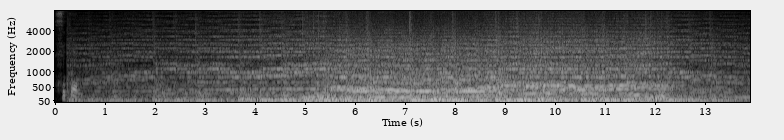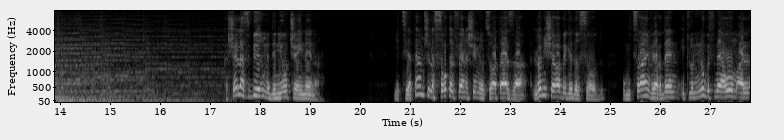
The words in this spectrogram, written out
סיכם. קשה להסביר מדיניות שאיננה. יציאתם של עשרות אלפי אנשים מרצועת עזה לא נשארה בגדר סוד, ומצרים וירדן התלוננו בפני האו"ם על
